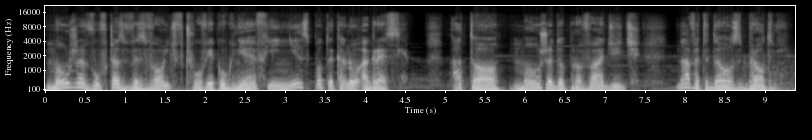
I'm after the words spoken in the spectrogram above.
może wówczas wyzwolić w człowieku gniew i niespotykaną agresję, a to może doprowadzić nawet do zbrodni.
